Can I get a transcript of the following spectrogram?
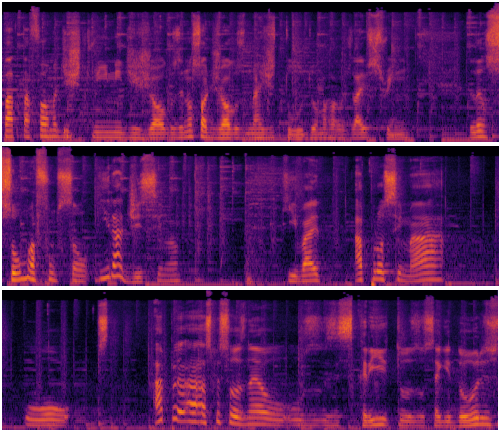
plataforma de streaming de jogos, e não só de jogos, mas de tudo, uma plataforma de live stream, lançou uma função iradíssima que vai aproximar o, as pessoas, né? Os inscritos, os seguidores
